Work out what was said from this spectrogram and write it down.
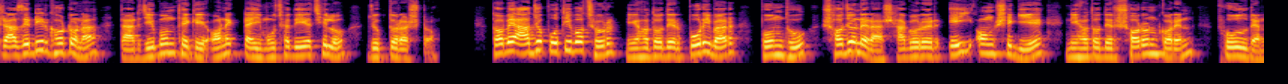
ট্র্যাজেডির ঘটনা তার জীবন থেকে অনেকটাই মুছে দিয়েছিল যুক্তরাষ্ট্র। তবে আজও প্রতি বছর নিহতদের পরিবার, বন্ধু, স্বজনেরা সাগরের এই অংশে গিয়ে নিহতদের স্মরণ করেন, ফুল দেন।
